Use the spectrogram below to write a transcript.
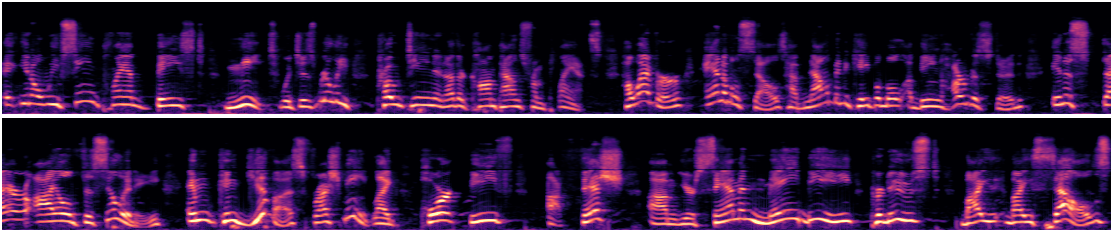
eh, you know, we've seen plant based meat, which is really protein and other compounds from plants. However, animal cells have now been capable of being harvested in a sterile facility and can give us fresh meat like pork, beef, uh, fish. Um, your salmon may be produced by by cells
